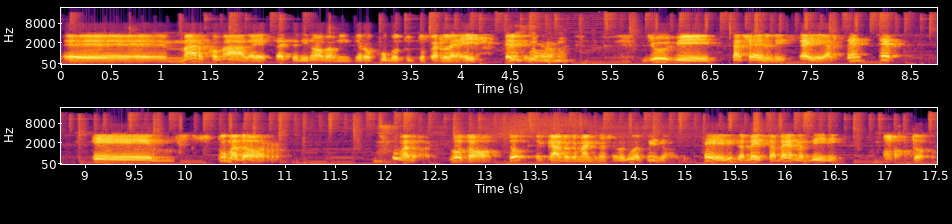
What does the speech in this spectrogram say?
Eh, Marco Vale 7 di 9 un intero cubo tutto per lei, Giusi Tacelli 6 al 7 e Spumador Spumador voto 8 peccato che mancano solo due episodi e Elisabetta Bernardini 8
